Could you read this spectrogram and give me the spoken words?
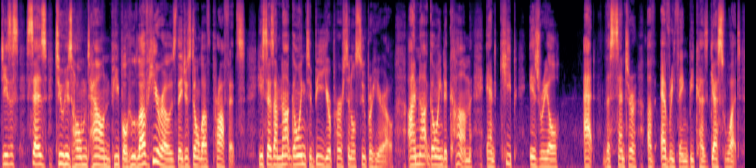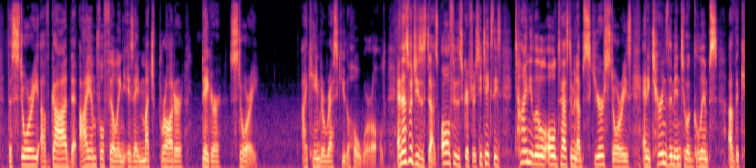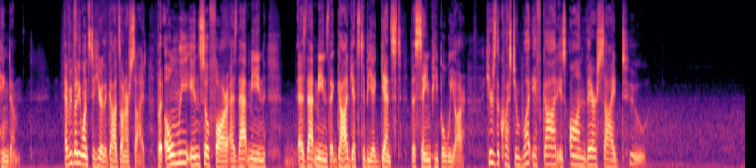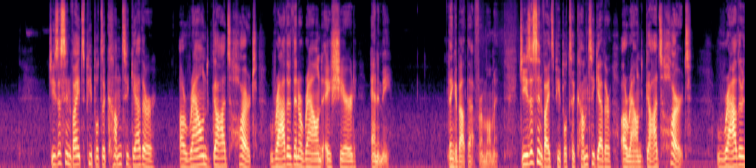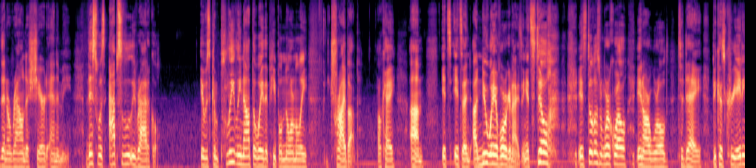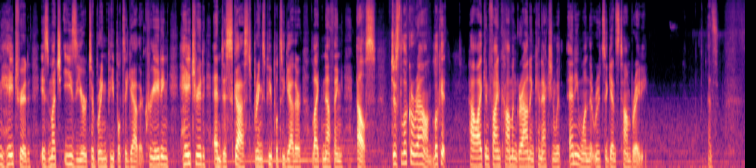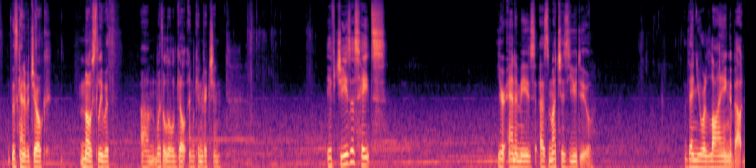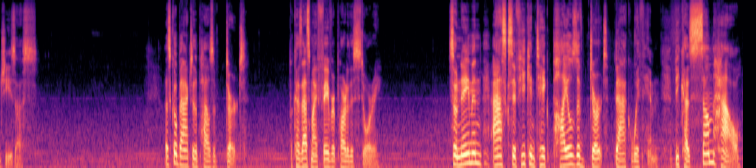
Jesus says to his hometown people who love heroes, they just don't love prophets. He says, I'm not going to be your personal superhero. I'm not going to come and keep Israel at the center of everything because guess what? The story of God that I am fulfilling is a much broader, bigger story. I came to rescue the whole world. And that's what Jesus does all through the scriptures. He takes these tiny little Old Testament obscure stories and he turns them into a glimpse of the kingdom. Everybody wants to hear that God's on our side, but only insofar as that mean as that means that God gets to be against the same people we are. Here's the question, what if God is on their side too? Jesus invites people to come together around God's heart rather than around a shared enemy. Think about that for a moment. Jesus invites people to come together around God's heart rather than around a shared enemy. This was absolutely radical. It was completely not the way that people normally tribe up okay? Um, it's it's a, a new way of organizing. It still, it still doesn't work well in our world today because creating hatred is much easier to bring people together. Creating hatred and disgust brings people together like nothing else. Just look around. Look at how I can find common ground and connection with anyone that roots against Tom Brady. That's that's kind of a joke, mostly with um, with a little guilt and conviction. If Jesus hates your enemies as much as you do, then you are lying about Jesus. Let's go back to the piles of dirt, because that's my favorite part of this story. So Naaman asks if he can take piles of dirt back with him, because somehow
